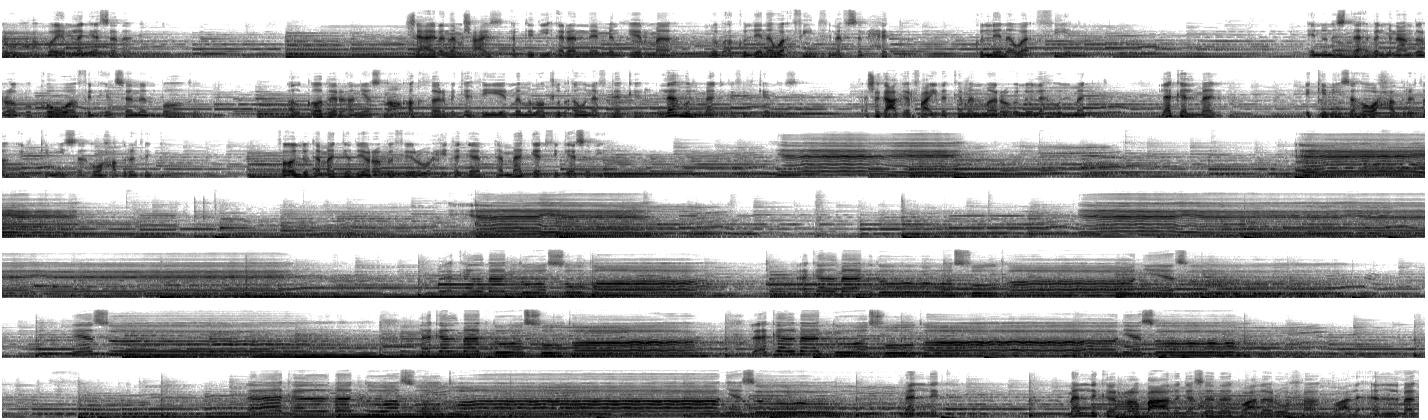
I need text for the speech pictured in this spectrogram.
روحك ويملى جسدك. شاعر أنا مش عايز أبتدي أرنم من غير ما نبقى كلنا واقفين في نفس الحتة. كلنا واقفين إنه نستقبل من عند الرب قوة في الإنسان الباطن. القادر أن يصنع أكثر بكثير مما نطلب أو نفتكر. له المجد في الكنيسة. فاشجعك ارفع إيدك كمان مرة وقول له له المجد. لك المجد. الكنيسة هو حضرتك الكنيسة هو حضرتك. فقول له تمجد يا رب في روحي تمجد في جسدي.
